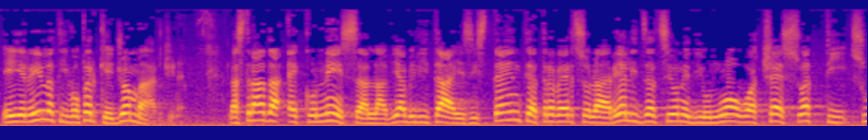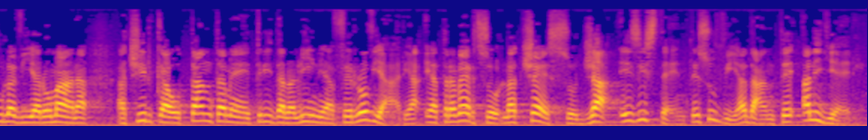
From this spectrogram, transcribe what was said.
e il relativo parcheggio a margine. La strada è connessa alla viabilità esistente attraverso la realizzazione di un nuovo accesso a T sulla via Romana, a circa 80 metri dalla linea ferroviaria e attraverso l'accesso già esistente su via Dante Alighieri.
